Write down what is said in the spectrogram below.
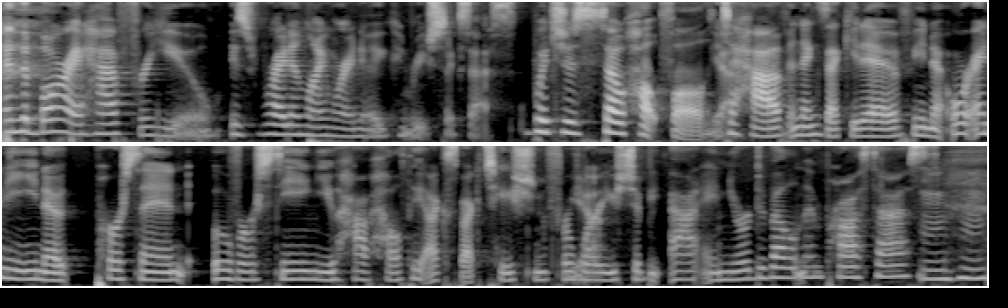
and the bar I have for you is right in line where I know you can reach success. Which is so helpful Yeah. to have an executive, you know, or any, you know, person overseeing you have healthy expectation for Yeah. where you should be at in your development process. Mm-hmm.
